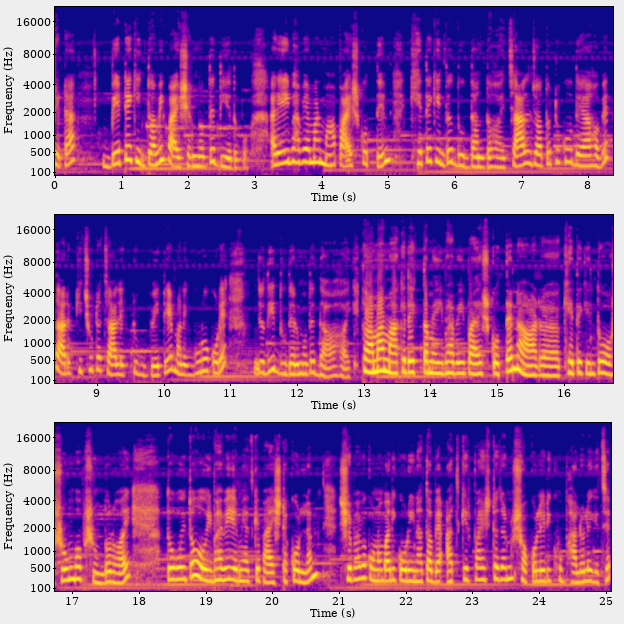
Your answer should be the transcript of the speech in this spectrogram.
সেটা বেটে কিন্তু আমি পায়েসের মধ্যে দিয়ে দেবো। আর এইভাবে আমার মা পায়েস করতেন, খেতে কিন্তু দুর্দান্ত হয়। চাল যতটুকু দেয়া হবে, তার কিছুটা চাল একটু বেটে মানে গুঁড়ো করে যদি দুধের মধ্যে দেওয়া হয়। তো আমার মাকে দেখতাম এইভাবেই পায়েস করতেন, আর খেতে কিন্তু অসম্ভব সুন্দর হয়। তো ওই তো ওইভাবেই আমি আজকে পায়েসটা করলাম। সেভাবে কোনোবারই করি না, তবে আজকের পায়েসটা যেন সকলেরই খুব ভালো লেগেছে।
